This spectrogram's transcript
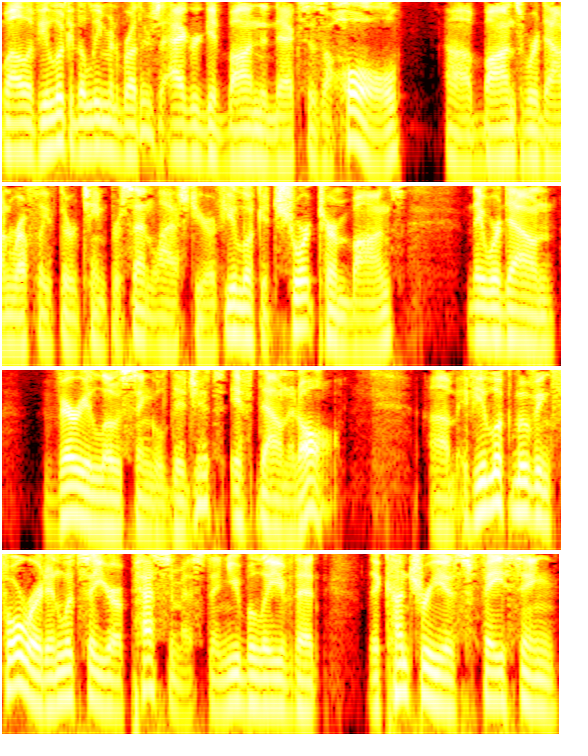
Well, if you look at the Lehman Brothers aggregate bond index as a whole, uh, bonds were down roughly 13% last year. If you look at short term bonds, they were down very low single digits, if down at all. Um, if you look moving forward, and let's say you're a pessimist and you believe that the country is facing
